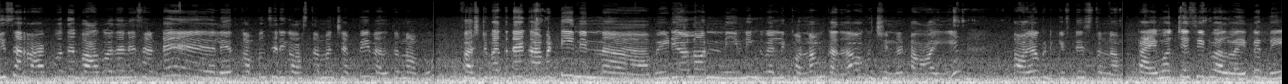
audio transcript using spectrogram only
ఈసారి రాకపోతే బాగోదనేసి అంటే లేదు కంపల్సరీగా వస్తామని చెప్పి వెళ్తున్నాము. ఫస్ట్ బర్త్డే కాబట్టి నిన్న వీడియోలో ఈవినింగ్ వెళ్ళి కొన్నాం కదా ఒక చిన్న టాయ్ టాయ్ ఒకటి గిఫ్ట్ ఇస్తున్నాం. టైం వచ్చేసి ట్వెల్వ్ అయిపోయింది.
